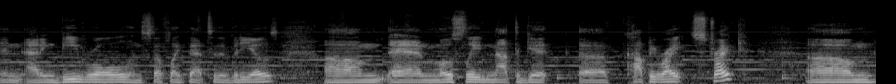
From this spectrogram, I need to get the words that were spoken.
and adding B-roll and stuff like that to the videos. Um, and mostly not to get a copyright strike, um,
